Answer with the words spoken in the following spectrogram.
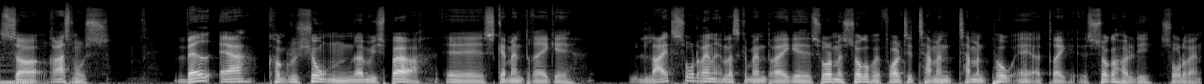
Så Rasmus, hvad er konklusionen, når vi spørger, øh, skal man drikke light sodavand, eller skal man drikke sodavand med sukker på i forhold til, tager man, tager man på af at drikke sukkerholdig sodavand?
